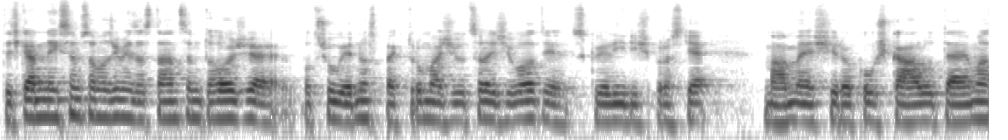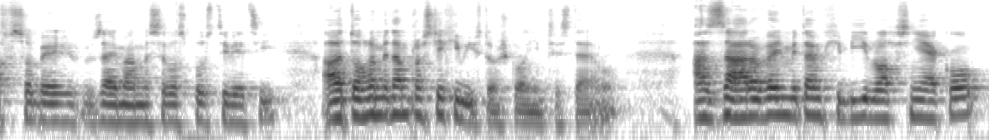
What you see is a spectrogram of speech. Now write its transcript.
Teďka nejsem samozřejmě zastáncem toho, že potřebuji jedno spektrum a žiju celý život, je skvělý, když prostě máme širokou škálu témat v sobě, zajímáme se o spousty věcí, ale tohle mi tam prostě chybí v tom školním systému a zároveň mi tam chybí vlastně jako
